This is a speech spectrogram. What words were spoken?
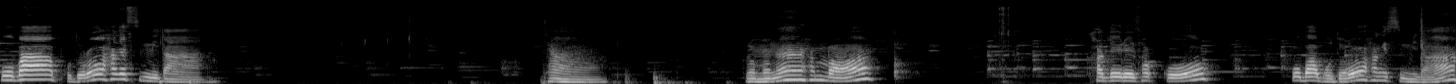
뽑아 보도록 하겠습니다. 자, 그러면은 한번 카드를 섞고 뽑아 보도록 하겠습니다.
